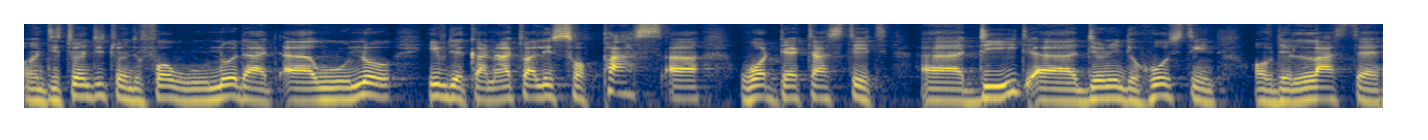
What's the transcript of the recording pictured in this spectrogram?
Until 2024, we will know that uh, we will know if they can actually surpass uh, what Delta State uh, did uh, during the hosting of the last uh,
